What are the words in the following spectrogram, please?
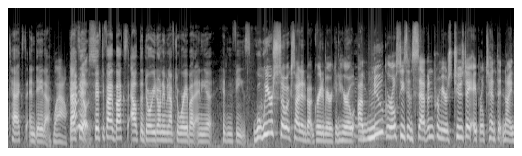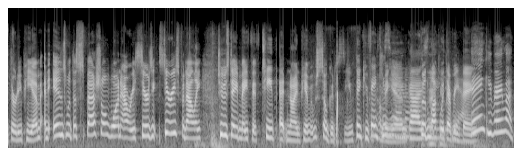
text, and data. Wow. That's Fabulous. it. 55 bucks out the door. You don't even have to worry about any uh, hidden fees. Well, we are so excited about Great American Hero. Um, New Girl season seven premieres Tuesday, April 10th at 9:30 p.m. and ends with a special one-hour series, series finale Tuesday, May 15th at 9 p.m. It was so good to see you. Thank you for Thank you, coming in. Hannah. guys. Good Thank luck you. with Yeah. everything. Thank you very much.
